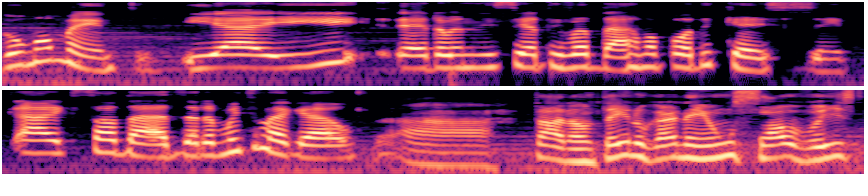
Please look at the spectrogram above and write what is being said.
do momento. E aí era uma iniciativa Dharma Podcast, gente. Ai, que saudades, era muito legal. Ah, tá, não tem lugar nenhum salvo isso?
